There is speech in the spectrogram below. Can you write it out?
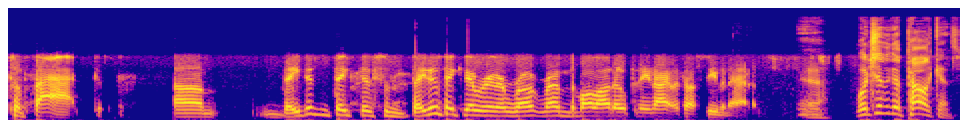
to fact. Um, they didn't think this. They didn't think they were going to run, run, the ball out opening night without Steven Adams. Yeah. What do you think of the Pelicans?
